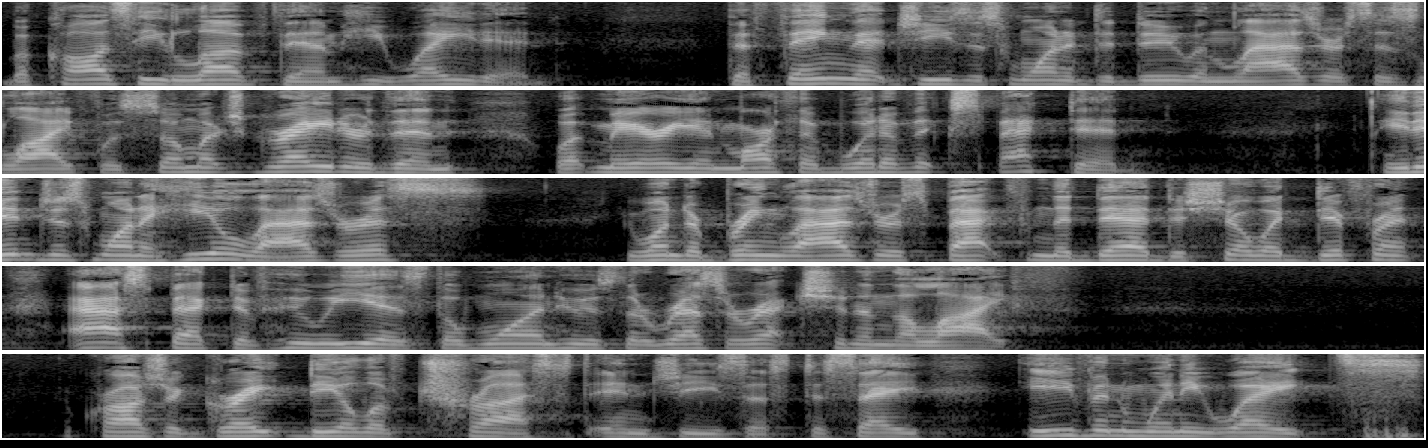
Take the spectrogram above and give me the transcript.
Because he loved them, he waited the thing that Jesus wanted to do in Lazarus' life was so much greater than what Mary and Martha would have expected. He didn't just want to heal Lazarus, he wanted to bring Lazarus back from the dead to show a different aspect of who he is, the one who is the resurrection and the life. It requires a great deal of trust in Jesus to say, even when he waits,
